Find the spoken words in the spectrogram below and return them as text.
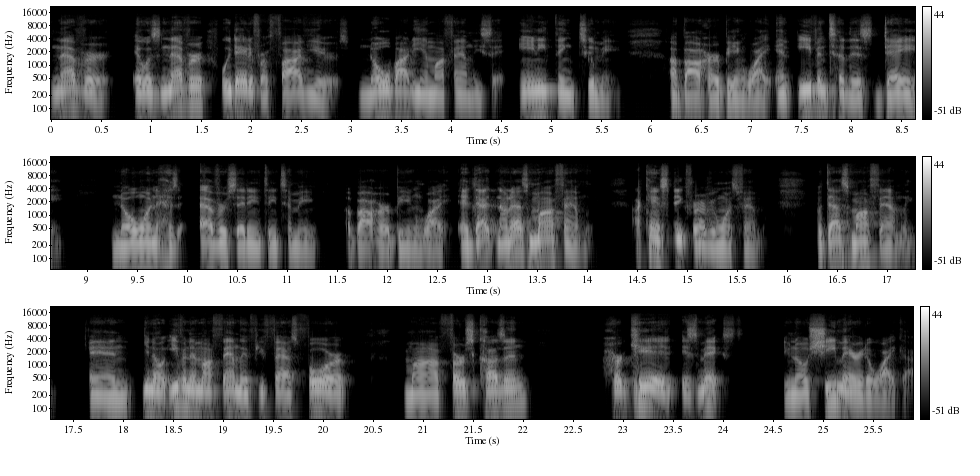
never. It was never, we dated for five years. Nobody in my family said anything to me about her being white. And even to this day, no one has ever said anything to me about her being white. And that, now that's my family. I can't speak for everyone's family, but that's my family. And, you know, even in my family, if you fast forward, my first cousin, her kid is mixed. You know, she married a white guy.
